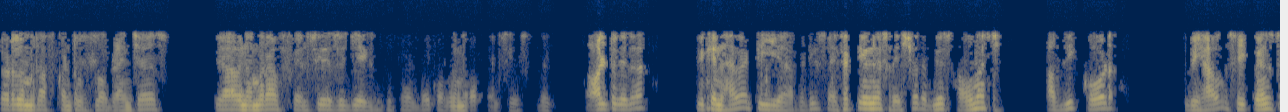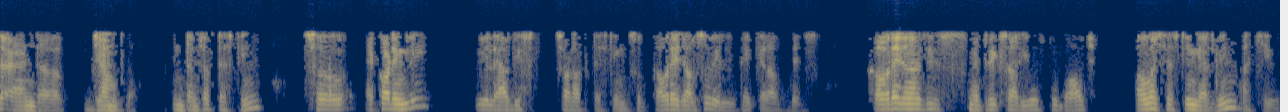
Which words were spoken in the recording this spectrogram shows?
total number of control flow branches. We have a number of LCSAJ executed by total number of LCS. Altogether we can have a TER that is effectiveness ratio that means how much of the code we have sequenced and uh, jumped in terms of testing. So accordingly we will have this sort of testing. So coverage also will take care of this. Coverage analysis metrics are used to gauge how much testing has been achieved.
